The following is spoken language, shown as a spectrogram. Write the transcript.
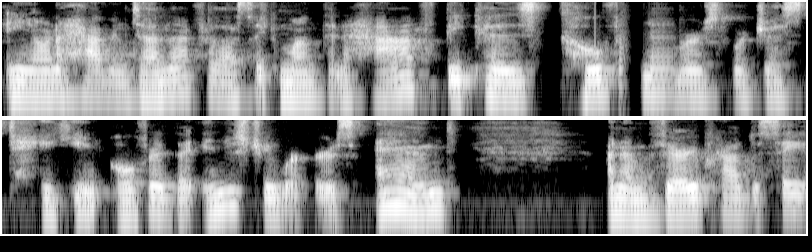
you know, and I haven't done that for the last like month and a half because COVID numbers were just taking over the industry workers. And and I'm very proud to say,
